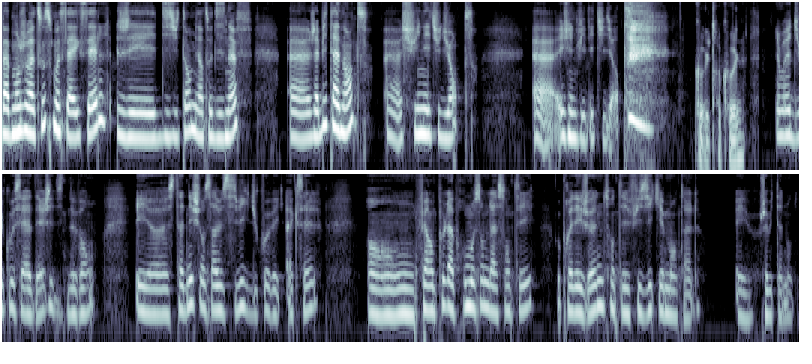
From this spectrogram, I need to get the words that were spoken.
Bah, bonjour à tous, moi c'est Axel, j'ai 18 ans, bientôt 19. Euh, J'habite à Nantes, euh, je suis une étudiante euh, et j'ai une vie d'étudiante. Cool, trop cool. Et moi, du coup, c'est Adèle, j'ai 19 ans. Et euh, cette année, je suis en service civique, du coup, avec Axel. On fait un peu la promotion de la santé auprès des jeunes, santé physique et mentale. Et euh, j'habite à Nantes.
